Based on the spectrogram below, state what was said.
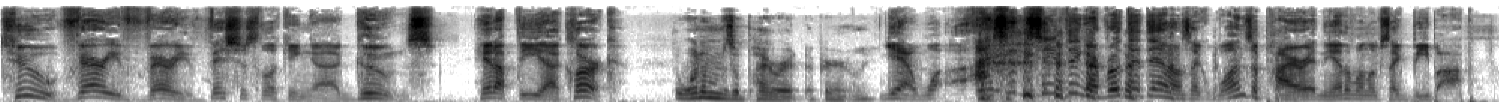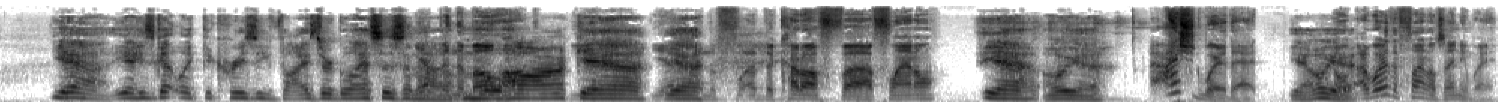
two very, very vicious-looking uh, goons hit up the uh, clerk. One of them's a pirate, apparently. Yeah, one, I said the same thing. I wrote that down. I was like, one's a pirate, and the other one looks like Bebop. Yeah, yeah, he's got like the crazy visor glasses and Yep, a and the mohawk. Yeah, yeah, yeah, and the, the cut-off uh, flannel. yeah. Oh yeah, I should wear that. Yeah. Oh yeah. I wear the flannels anyway.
